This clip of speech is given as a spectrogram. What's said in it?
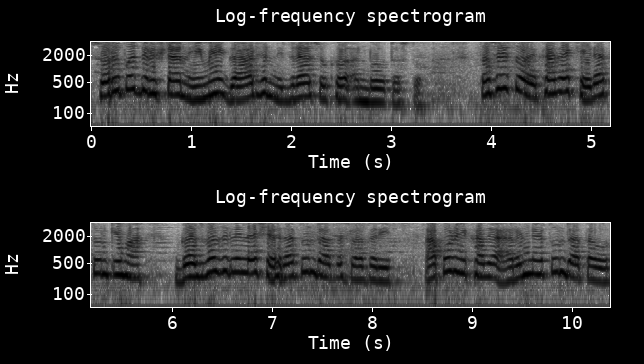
स्वरूपदृष्ट्या नेहमी गाढ निद्रा सुख अनुभवत असतो. तसेच तो एखाद्या खेड्यातून किंवा गजबजलेल्या शहरातून जात असला तरी आपण एखाद्या अरण्यातून जात आहोत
